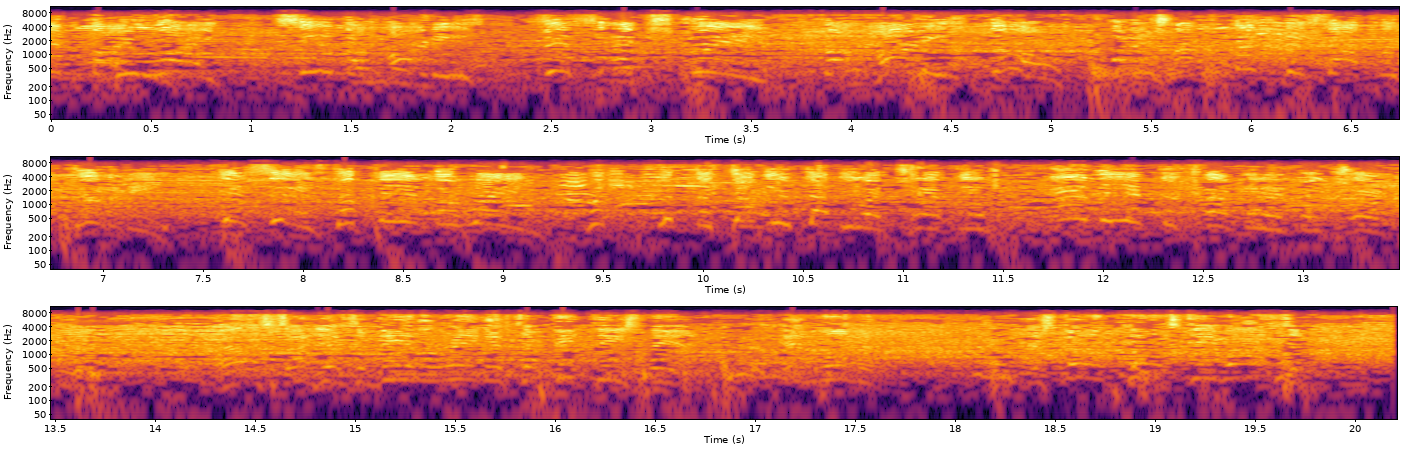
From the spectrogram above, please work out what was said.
in my life seen the Hardys this extreme. The Hardys know what a tremendous opportunity this is to be in the ring with, with the WWF champion and the Intercontinental champion. Well, it's not just to be in the ring, it's to beat these men and women. And Stone Cold Steve Austin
